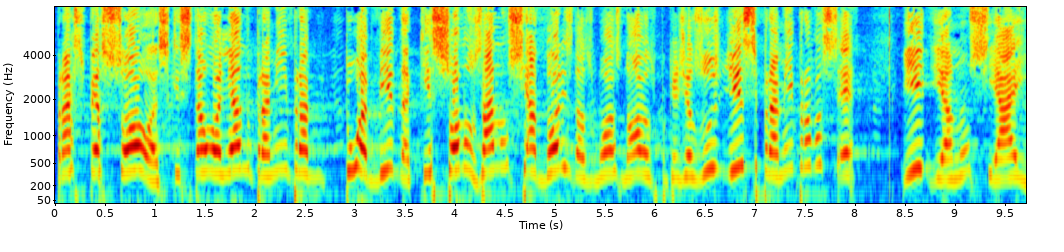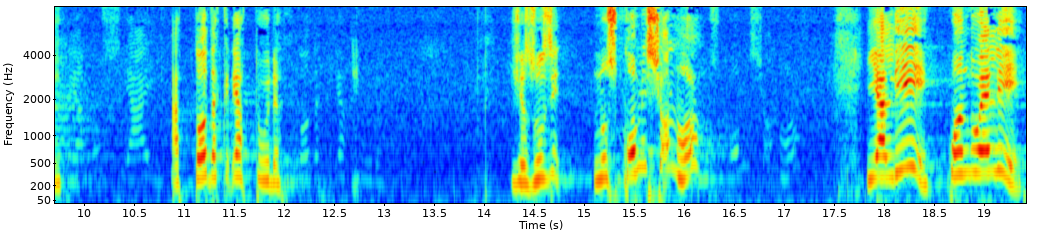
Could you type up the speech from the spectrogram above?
para as pessoas que estão olhando para mim e para a tua vida, que somos anunciadores das boas novas, porque Jesus disse para mim e para você: ide anunciai a toda criatura. Jesus nos comissionou. E ali, quando ele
